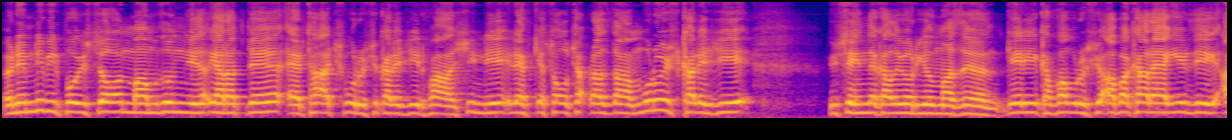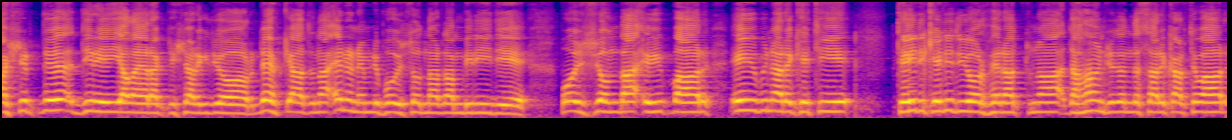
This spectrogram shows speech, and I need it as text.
Önemli bir pozisyon. Mahmut'un yarattığı Ertaç vuruşu kaleci İrfan. Şimdi Lefke sol çaprazdan vuruş kaleci Hüseyin'de kalıyor Yılmaz'ın. Geri kafa vuruşu Abakara'ya girdi. Aşırttı. Direği yalayarak dışarı gidiyor. Lefke adına en önemli pozisyonlardan biriydi. Pozisyonda Eyüp var. Eyüp'ün hareketi tehlikeli diyor Ferhat Tuna. Daha önceden de sarı kartı var.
